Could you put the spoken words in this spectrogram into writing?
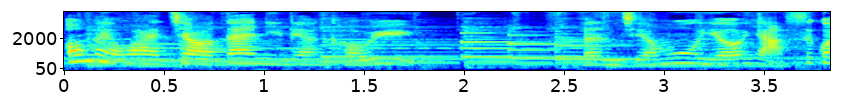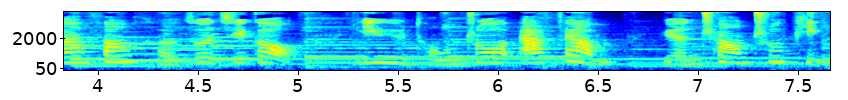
欧美外教带你练口语。本节目由雅思官方合作机构英语同桌 FM 原创出品。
